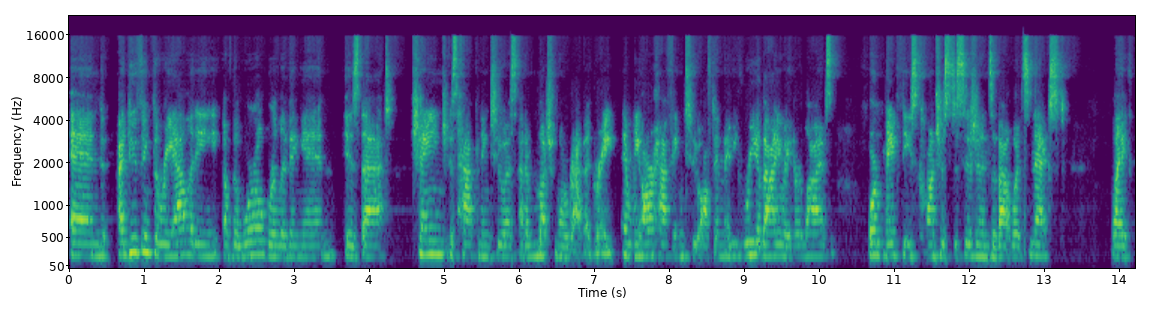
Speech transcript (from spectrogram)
and I do think the reality of the world we're living in is that change is happening to us at a much more rapid rate. And we are having to often maybe reevaluate our lives or make these conscious decisions about what's next, like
